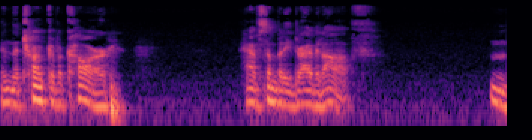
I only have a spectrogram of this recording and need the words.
in the trunk of a car, have somebody drive it off. Hmm.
